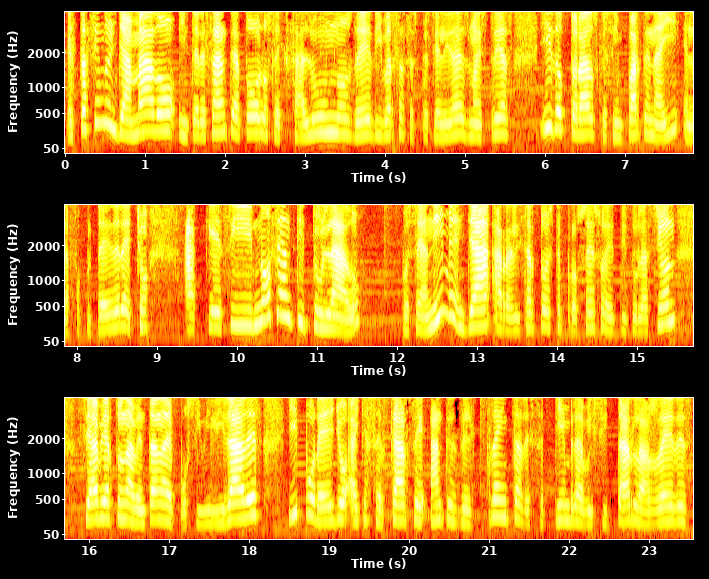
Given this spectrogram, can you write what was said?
está haciendo un llamado interesante a todos los exalumnos de diversas especialidades, maestrías y doctorados que se imparten ahí en la Facultad de Derecho, a que si no se han titulado, pues se animen ya a realizar todo este proceso de titulación. Se ha abierto una ventana de posibilidades y por ello hay que acercarse antes del 30 de septiembre a visitar las redes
